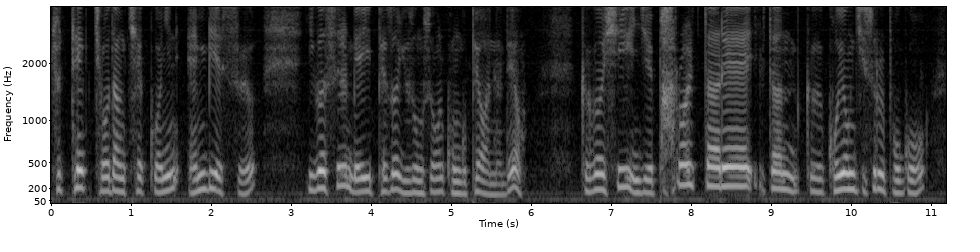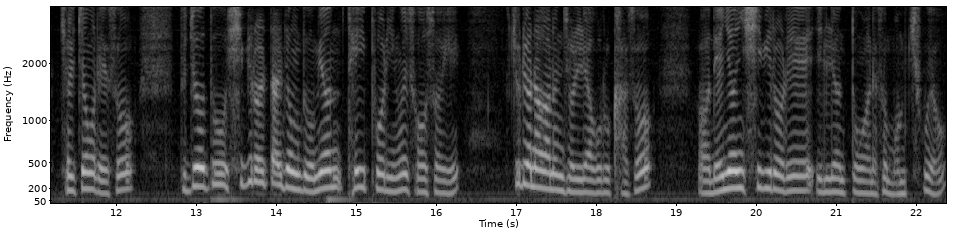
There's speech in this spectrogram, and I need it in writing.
주택 저당 채권인 MBS 이것을 매입해서 유동성을 공급해 왔는데요. 그것이 이제 8월 달에 일단 그 고용 지수를 보고 결정을 해서 늦어도 11월 달 정도면 테이퍼링을 서서히 줄여나가는 전략으로 가서 어, 내년 11월에 1년 동안에서 멈추고요.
